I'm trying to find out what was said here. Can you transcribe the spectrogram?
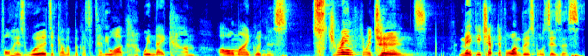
for his words of comfort because I tell you what, when they come, oh my goodness, strength returns. Matthew chapter 4 and verse 4 says this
